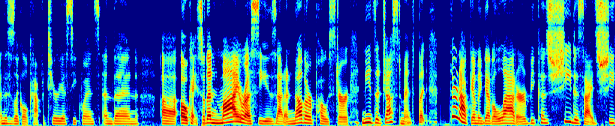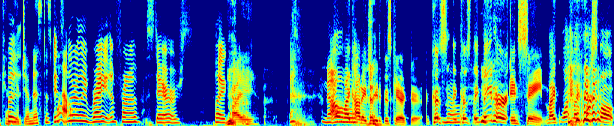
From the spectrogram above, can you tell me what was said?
And this is like a little cafeteria sequence. And then, uh, okay, so then Myra sees that another poster needs adjustment, but they're not going to get a ladder because she decides she can be a gymnast as well. It's literally right in front of stairs. Like I, no. I don't like how they treated this character because No. Eh, they made her insane. Like what? Like first of all,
